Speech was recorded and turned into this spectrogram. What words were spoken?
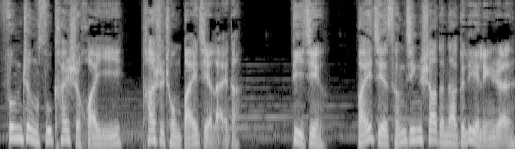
风正苏开始怀疑他是冲白姐来的，毕竟白姐曾经杀的那个猎灵人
